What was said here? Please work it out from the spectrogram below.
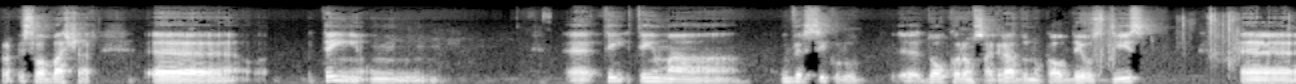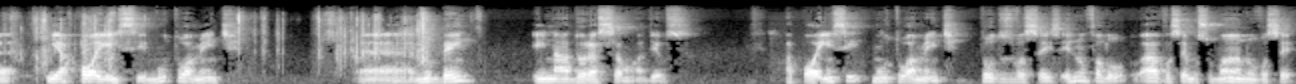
para a pessoa baixar. É, tem um, É, tem tem uma, um versículo é, do Alcorão Sagrado no qual Deus diz é, e apoiem-se mutuamente é, no bem e na adoração a Deus. Apoiem-se mutuamente, todos vocês. Ele não falou, ah, você é muçulmano, você.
